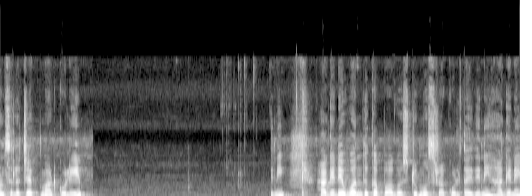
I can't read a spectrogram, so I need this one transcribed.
ಒಂದ್ಸಲ ಚೆಕ್ ಮಾಡ್ಕೊಳ್ಳಿ. ಹಾಗೆಯೇ ಒಂದು ಕಪ್ ಆಗೋಷ್ಟು ಮೊಸರು ಹಾಕ್ಕೊಳ್ತಾ ಇದ್ದೀನಿ. ಹಾಗೆಯೇ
